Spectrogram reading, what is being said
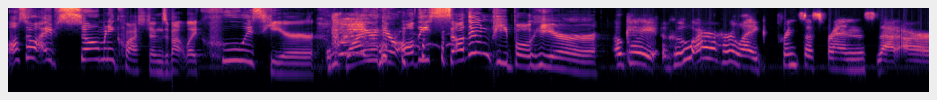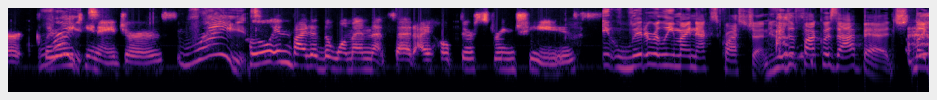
Also, I have so many questions about like who is here? Why are there all these southern people here? Okay, who are her like princess friends that are clearly Right. teenagers? Right. Who invited the woman that said, I hope there's string cheese? It, literally my next question. Who the fuck was that bitch? Like,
